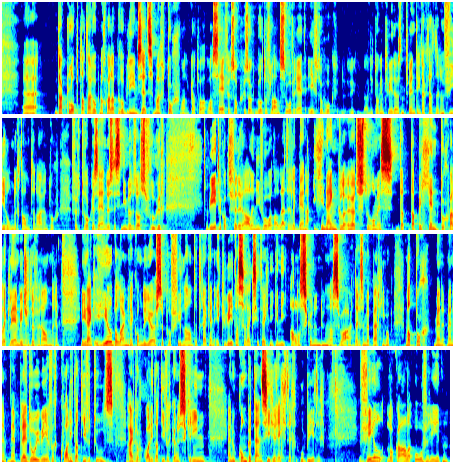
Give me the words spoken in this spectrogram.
Uh, dat klopt dat daar ook nog wel een probleem zit, maar toch, want ik had wat, wat cijfers opgezocht, bijvoorbeeld de Vlaamse overheid heeft toch ook, allee, toch in 2020 dacht dat er een 400 ambtenaren toch vertrokken zijn, dus het is niet meer zoals vroeger weet ik op het federale niveau, wat al letterlijk bijna geen enkele uitstroom is, dat, dat begint toch wel een klein beetje te veranderen. Ik denk heel belangrijk om de juiste profiel aan te trekken. Ik weet dat selectietechnieken niet alles kunnen doen, dat is waar, daar is een beperking op. Maar toch, mijn, mijn, mijn pleidooi weer voor kwalitatieve tools, ga je toch kwalitatiever kunnen screenen. En hoe competentiegerichter, hoe beter. Veel lokale overheden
